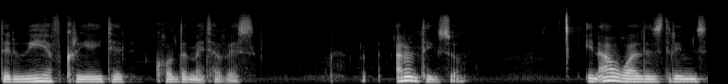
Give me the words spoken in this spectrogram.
that we have created called the metaverse? I don't think so. In our wildest dreams,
